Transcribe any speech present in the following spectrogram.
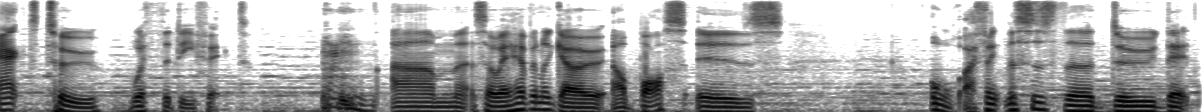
Act 2 with the defect. um, so we're having a go. Our boss is. Oh, I think this is the dude that.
